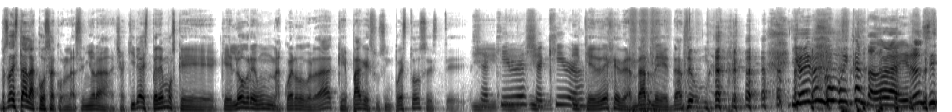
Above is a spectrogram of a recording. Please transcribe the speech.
pues ahí está la cosa con la señora Shakira. Esperemos que, que logre un acuerdo, ¿verdad? Que pague sus impuestos. Este, y, Shakira, y- y- Shakira. Y que deje de andarle dando... Yo hoy vengo muy cantadora, ¿vieron? Sí,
